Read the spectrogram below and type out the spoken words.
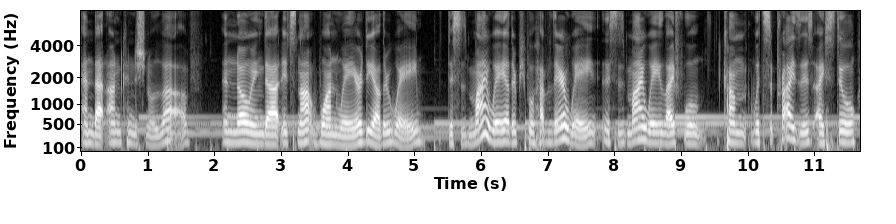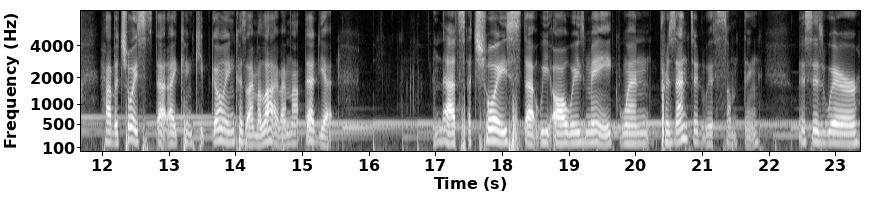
and that unconditional love, and knowing that it's not one way or the other way. This is my way, other people have their way. This is my way, life will come with surprises. I still have a choice that I can keep going because I'm alive, I'm not dead yet. And that's a choice that we always make when presented with something. This is where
